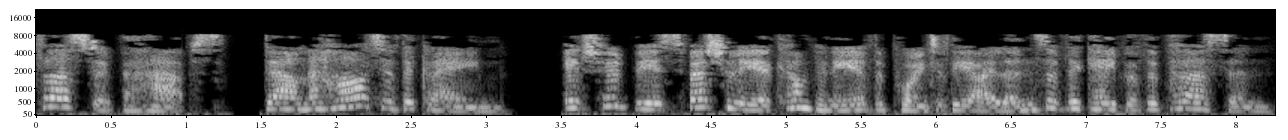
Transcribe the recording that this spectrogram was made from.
flustered perhaps, down the heart of the claim. It should be especially a company of the point of the islands of the Cape of the person.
